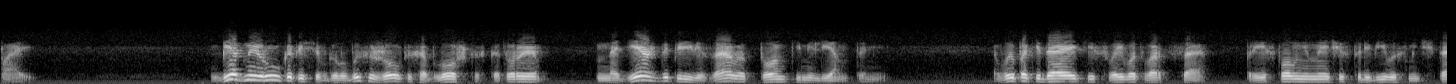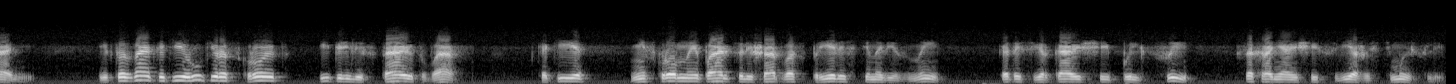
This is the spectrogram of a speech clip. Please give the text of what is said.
пай. Бедные рукописи в голубых и желтых обложках, которые надежда перевязала тонкими лентами. Вы покидаете своего Творца, преисполненные честолюбивых мечтаний, и кто знает, какие руки раскроют и перелистают вас, какие нескромные пальцы лишат вас прелести новизны, этой сверкающей пыльцы, сохраняющей свежесть мысли.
